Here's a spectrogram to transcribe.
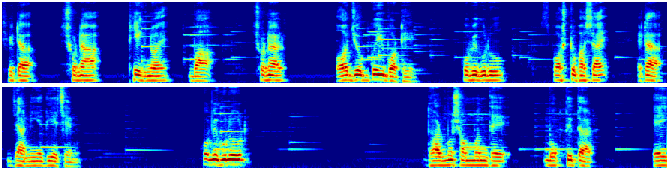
সেটা শোনা ঠিক নয় বা শোনার অযোগ্যই বটে, কবিগুরু স্পষ্ট ভাষায় এটা জানিয়ে দিয়েছেন। কবিগুরুর ধর্ম সম্বন্ধে বক্তৃতার এই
